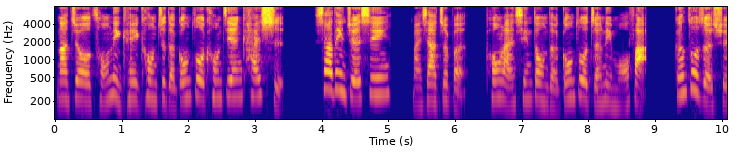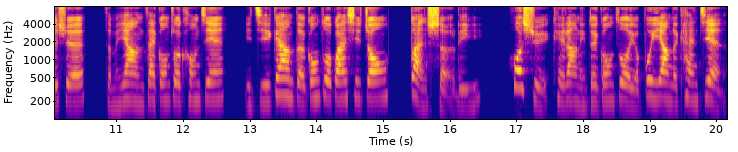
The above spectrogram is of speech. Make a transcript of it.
那就从你可以控制的工作空间开始。下定决心买下这本怦然心动的工作整理魔法，跟作者学学怎么样在工作空间以及各样的工作关系中断舍离，或许可以让你对工作有不一样的看见，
